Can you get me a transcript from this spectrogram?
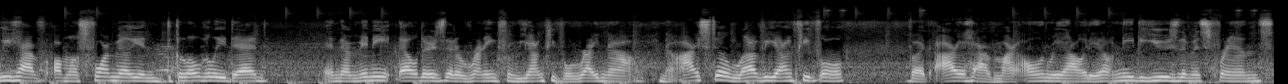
we have almost 4 million globally dead, and there are many elders that are running from young people right now. Now, I still love young people but I have my own reality. I don't need to use them as friends.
